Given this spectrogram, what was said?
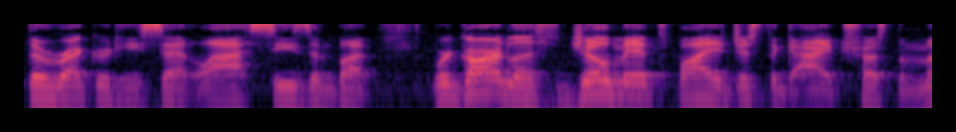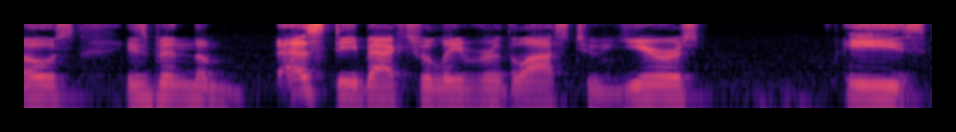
the record he set last season. But regardless, Joe Mantiply is just the guy I trust the most. He's been the best D-backs reliever the last two years. He's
